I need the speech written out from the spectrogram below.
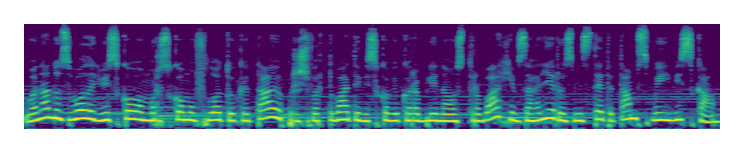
Вона дозволить військово-морському флоту Китаю пришвартувати військові кораблі на островах і взагалі розмістити там свої війська.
